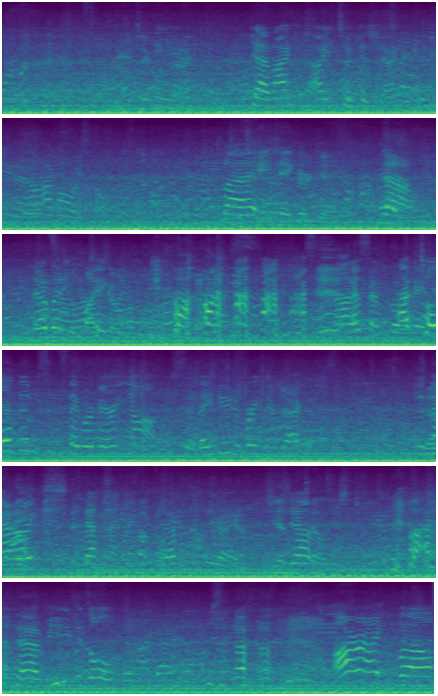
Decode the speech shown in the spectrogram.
warmer. You can take my jacket. Yeah, and I, I took his jacket because, you know, I'm always cold. But Can't take her jacket. no, nobody can Might take my Not I've told them since they were very young, so they knew to bring their jackets. Isn't that right? Definitely. Definitely right. She has Yep. been telling you since you I know, he was old when I got him. All right, well,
